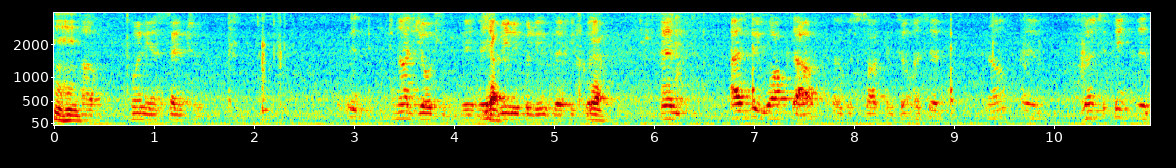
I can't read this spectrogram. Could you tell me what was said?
of 20th century. It- not joking, they, they Yeah. really believed that he could. Yeah. And as we walked out, I was talking to him. I said, "No, uh, don't you think that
